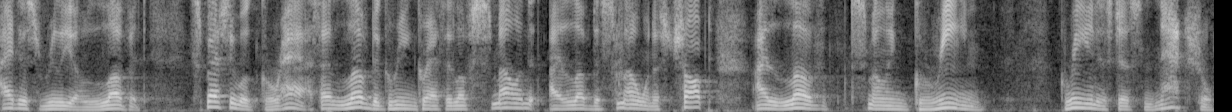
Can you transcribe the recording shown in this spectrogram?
I just really love it especially with grass. I love the green grass. I love smelling it. I love the smell when it's chopped. I love smelling green. Green is just natural.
